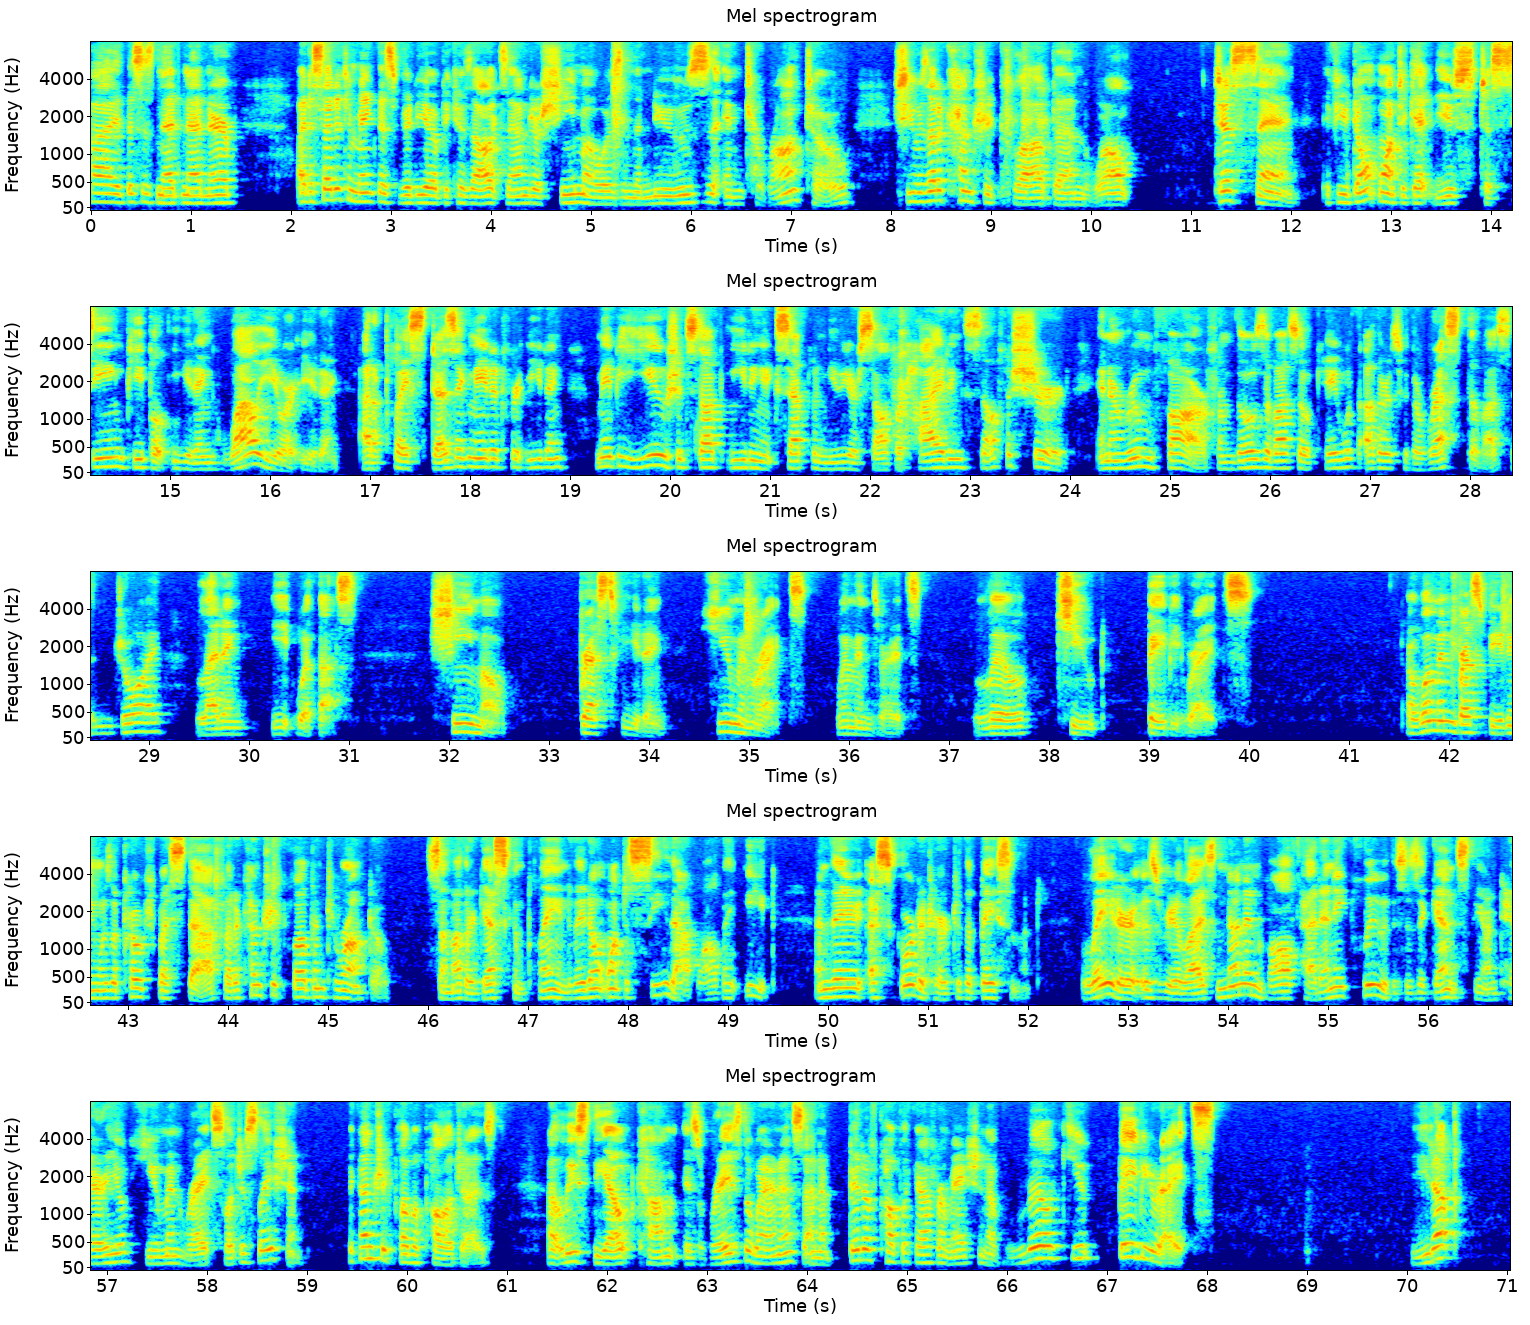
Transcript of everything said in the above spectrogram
Hi, this is Ned Nednerb. I decided to make this video because Alexandra Shimo was in the news in Toronto. She was at a country club and, well, just saying, if you don't want to get used to seeing people eating while you are eating at a place designated for eating, maybe you should stop eating except when you yourself are hiding self-assured in a room far from those of us okay with others who the rest of us enjoy letting eat with us. SHIMO, breastfeeding, human rights, women's rights, lil cute baby rights. A woman breastfeeding was approached by staff at a country club in Toronto. Some other guests complained they don't want to see that while they eat, and they escorted her to the basement. Later, it was realized none involved had any clue this is against the Ontario human rights legislation. The country club apologized. At least the outcome is raised awareness and a bit of public affirmation of little cute baby rights. Eat up.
